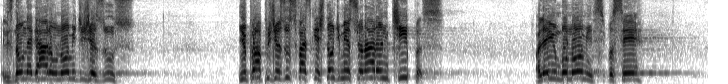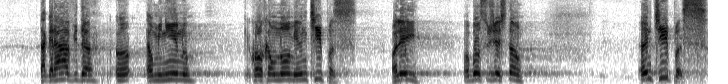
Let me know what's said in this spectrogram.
Eles não negaram o nome de Jesus. E o próprio Jesus faz questão de mencionar Antipas. Olha aí um bom nome, se você está grávida, é um menino, quer colocar um nome, Antipas. Olha aí, uma boa sugestão. Antipas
